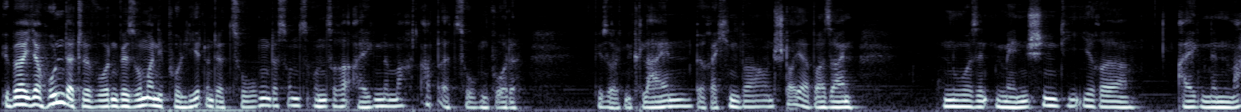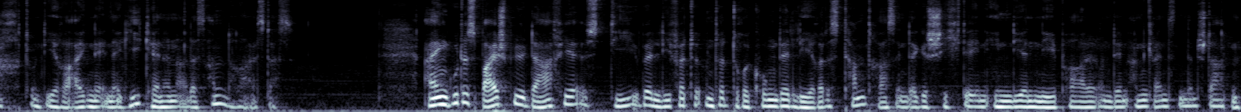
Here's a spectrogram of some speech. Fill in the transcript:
Über Jahrhunderte wurden wir so manipuliert und erzogen, dass uns unsere eigene Macht aberzogen wurde. Wir sollten klein, berechenbar und steuerbar sein. Nur sind Menschen, die ihre eigenen Macht und ihre eigene Energie kennen, alles andere als das. Ein gutes Beispiel dafür ist die überlieferte Unterdrückung der Lehre des Tantras in der Geschichte in Indien, Nepal und den angrenzenden Staaten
